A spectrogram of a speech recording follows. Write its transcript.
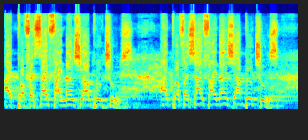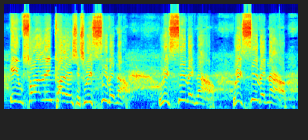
I prophesy financial breakthroughs. I prophesy financial breakthroughs in foreign currencies. Receive it now. Receive it now. Receive it now.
